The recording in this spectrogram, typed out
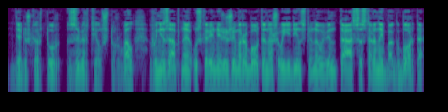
Дядюшка Артур завертел штурвал. Внезапное ускорение режима работы нашего единственного винта со стороны бакборта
